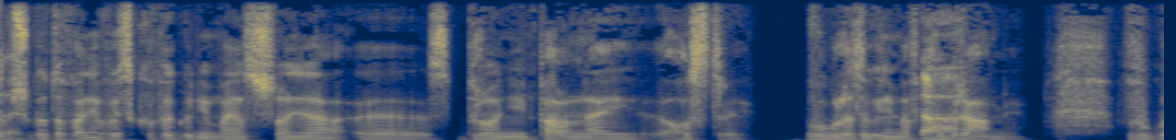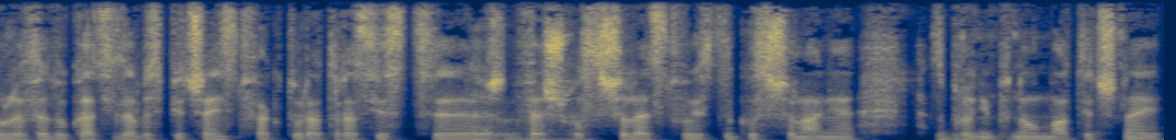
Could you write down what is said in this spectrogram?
tak. przygotowania wojskowego nie mają strzelania e, z broni palnej ostrej. W ogóle tego nie ma w programie. W ogóle w edukacji dla bezpieczeństwa, która teraz jest, e, weszło strzelectwo, jest tylko strzelanie z broni pneumatycznej.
